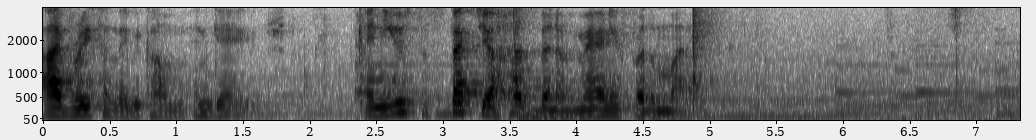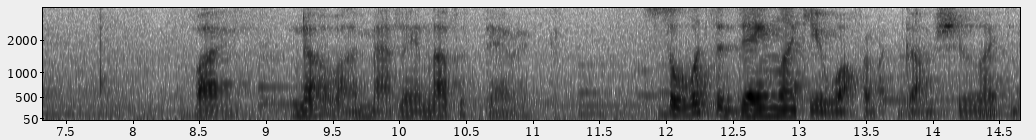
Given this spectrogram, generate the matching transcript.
I've recently become engaged. And you suspect your husband of marrying you for the money. Why, no, I'm madly in love with Derek. So what's a dame like you want from a gumshoe like me?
